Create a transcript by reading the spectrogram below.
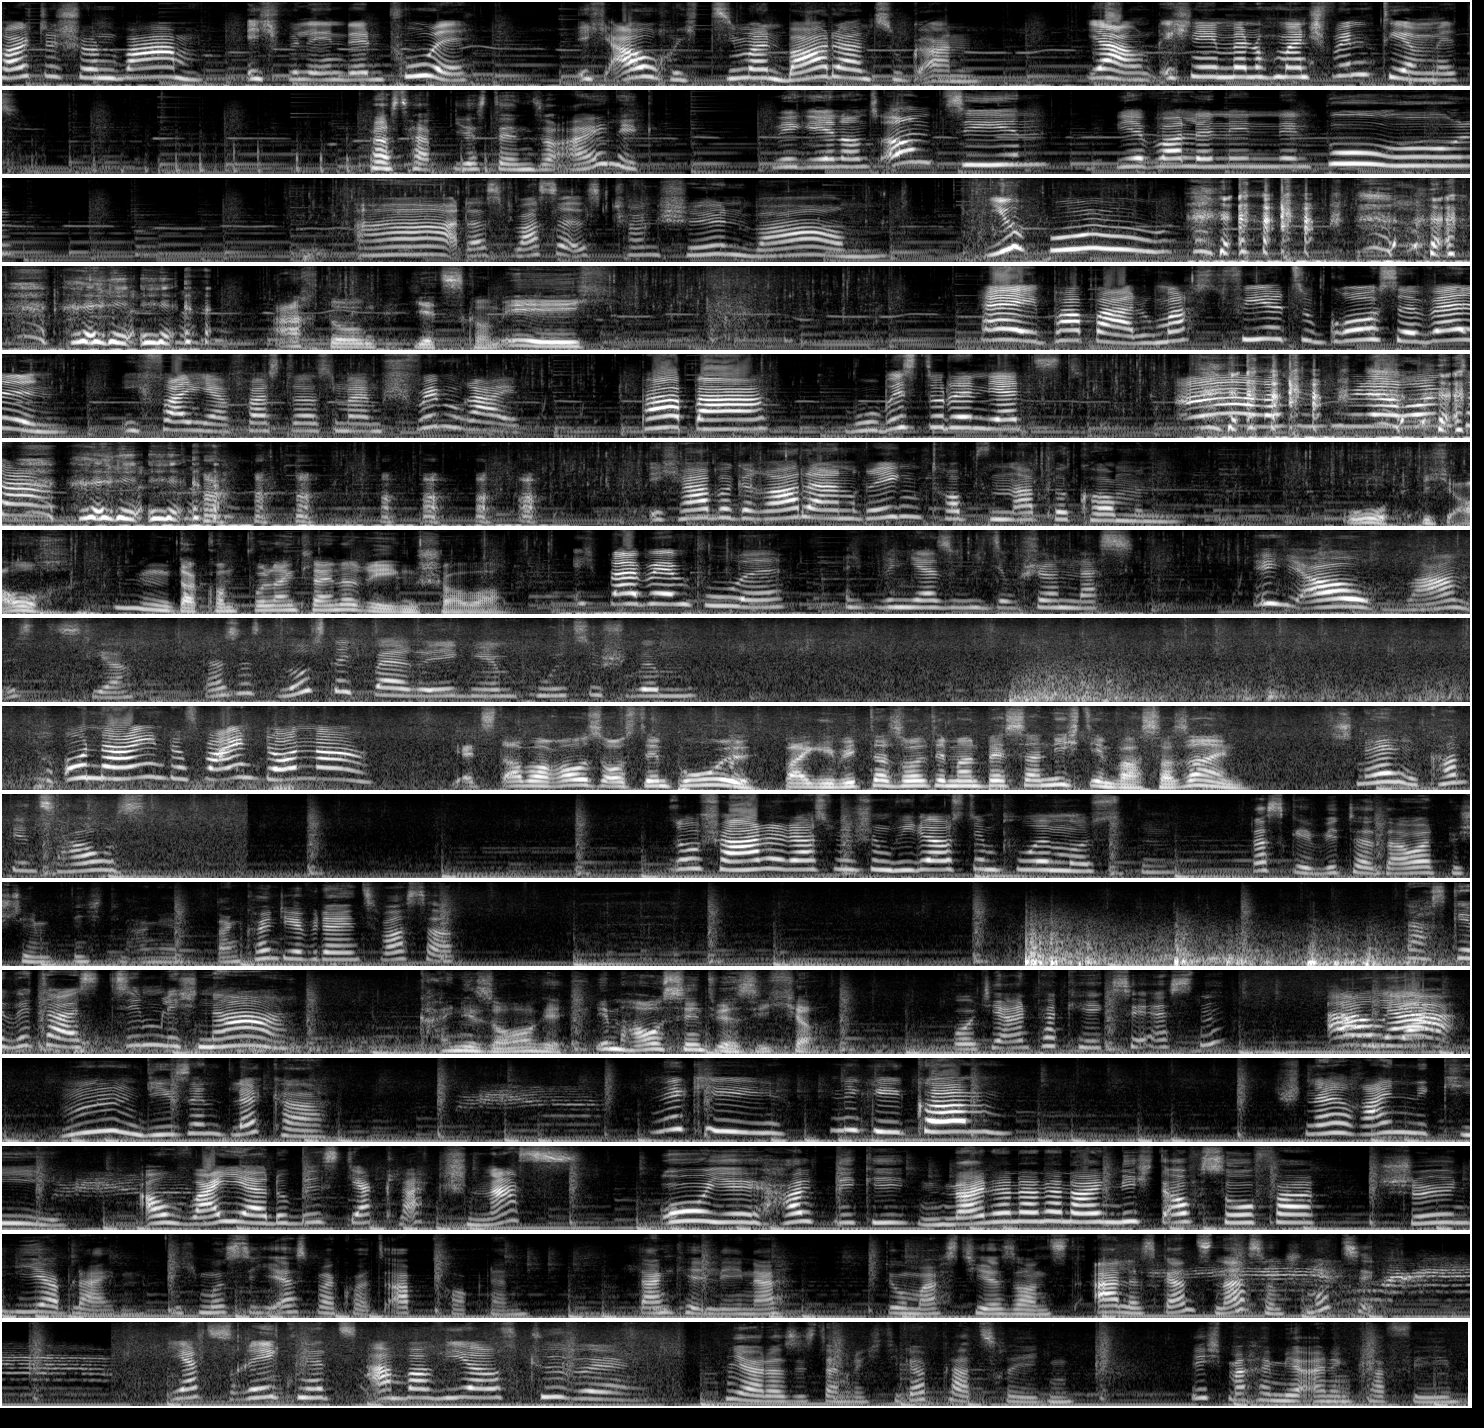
heute schon warm. Ich will in den Pool. Ich auch. Ich ziehe meinen Badeanzug an. Ja, und ich nehme noch mein Schwimmtier mit. Was habt ihr es denn so eilig? Wir gehen uns umziehen. Wir wollen in den Pool. Ah, das Wasser ist schon schön warm. Juhu! Achtung, jetzt komme ich. Hey, Papa, du machst viel zu große Wellen. Ich falle ja fast aus meinem Schwimmreif. Papa, wo bist du denn jetzt? Ah, lass mich wieder runter. Ich habe gerade einen Regentropfen abbekommen. Oh, ich auch. Hm, da kommt wohl ein kleiner Regenschauer. Ich bleibe im Pool. Ich bin ja sowieso schon nass. Ich auch. Warm ist es hier. Das ist lustig, bei Regen im Pool zu schwimmen. Oh nein, das war ein Donner. Jetzt aber raus aus dem Pool. Bei Gewitter sollte man besser nicht im Wasser sein. Schnell, kommt ins Haus. So schade, dass wir schon wieder aus dem Pool mussten. Das Gewitter dauert bestimmt nicht lange. Dann könnt ihr wieder ins Wasser. Das Gewitter ist ziemlich nah. Keine Sorge, im Haus sind wir sicher. Wollt ihr ein paar Kekse essen? Oh ja. Mmm, die sind lecker. Niki, Niki, komm. Schnell rein, Niki. Auweia, du bist ja klatschnass. Oh je, halt, Niki. Nein, nein, nein, nein, nein, nicht aufs Sofa. Schön hier bleiben. Ich muss dich erstmal kurz abtrocknen. Danke, Lena. Du machst hier sonst alles ganz nass und schmutzig. Jetzt regnet's aber wie aus Kübeln. Ja, das ist ein richtiger Platzregen. Ich mache mir einen Kaffee.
